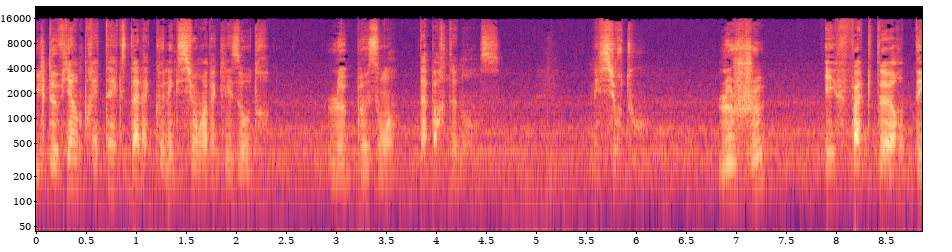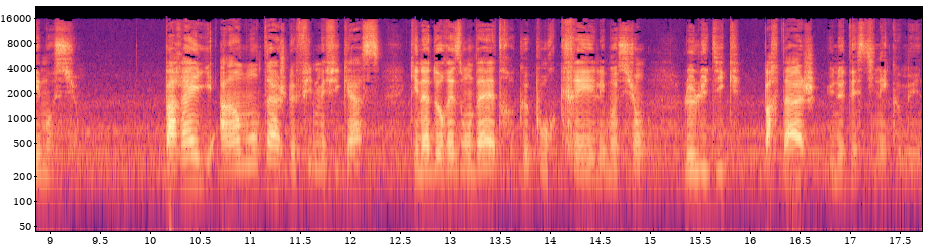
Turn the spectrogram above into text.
il devient prétexte à la connexion avec les autres, le besoin d'appartenance. Mais surtout, le jeu est facteur d'émotion. Pareil à un montage de film efficace qui n'a de raison d'être que pour créer l'émotion, le ludique partage une destinée commune.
